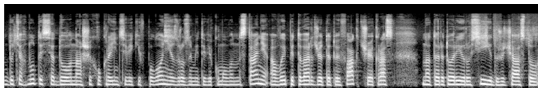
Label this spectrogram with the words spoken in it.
дотягнутися до наших українців, які в полоні, зрозуміти в якому вони стані. А ви підтверджуєте той факт, що якраз на території Росії дуже часто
